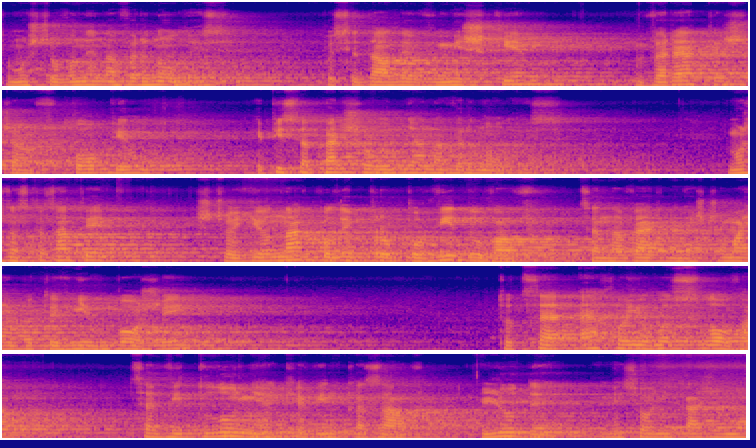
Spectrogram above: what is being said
тому що вони навернулись, посідали в мішки, в веретища, в попіл, і після першого дня навернулись. Можна сказати, що Йона, коли проповідував це навернення, що має бути гнів Божий, то це ехо Його слова, це відлуння, яке він казав. Люди, ми сьогодні кажемо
